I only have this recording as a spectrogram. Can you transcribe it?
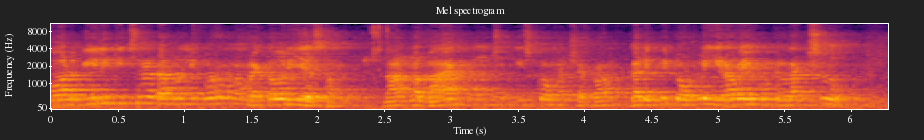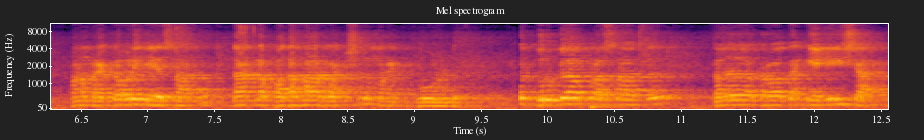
వాళ్ళు వీళ్ళకి ఇచ్చిన డబ్బుల్ని కూడా మనం రికవరీ చేస్తాం. దాంట్లో బ్యాంక్ నుంచి తీసుకోమని చెప్పాం. కలిపి టోటల్ ఇరవై ఒకటి లక్షలు మనం రికవరీ చేస్తాము. దాంట్లో పదహారు లక్షలు మనకి గోల్డ్ దుర్గా ప్రసాద్ తద- తర్వాత ఎలీషా.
